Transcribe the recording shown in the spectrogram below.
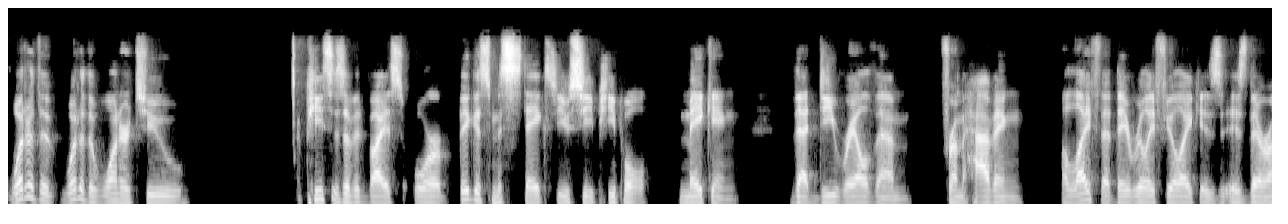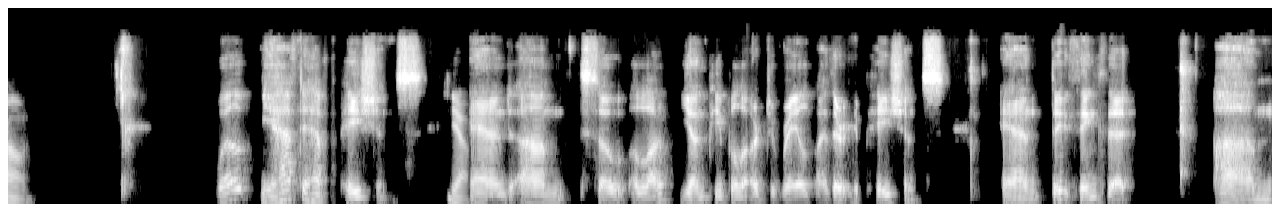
What are the what are the one or two pieces of advice or biggest mistakes you see people making that derail them from having a life that they really feel like is is their own well you have to have patience. Yeah. And um, so a lot of young people are derailed by their impatience. And they think that um,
